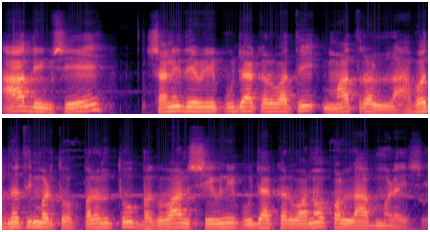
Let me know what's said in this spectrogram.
આ દિવસે શનિદેવની પૂજા કરવાથી માત્ર લાભ જ નથી મળતો, પરંતુ ભગવાન શિવની પૂજા કરવાનો પણ લાભ મળે છે.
